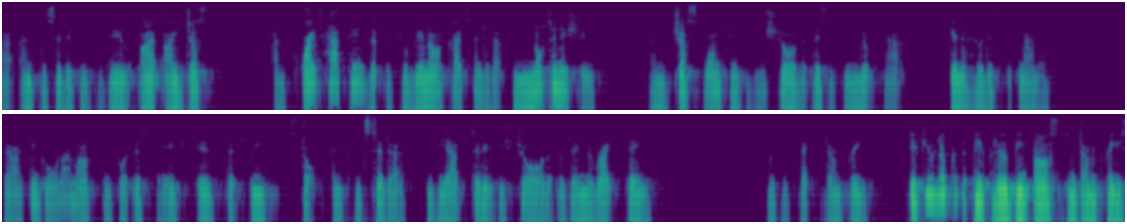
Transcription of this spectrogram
uh, and facilities review. I, I just, I'm quite happy that there should be an archive centre. That's not an issue. I'm just wanting to be sure that this is being looked at in a holistic manner. So I think all I'm asking for at this stage is that we stop and consider and be absolutely sure that we're doing the right thing with respect to Dumfries. If you look at the people who have been asked in Dumfries,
